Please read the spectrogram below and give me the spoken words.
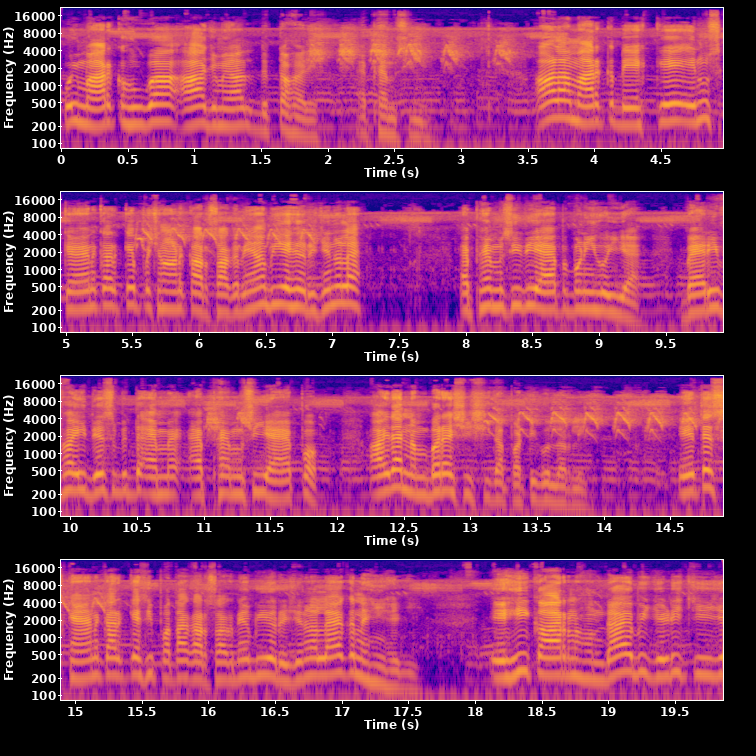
ਕੋਈ ਮਾਰਕ ਹੋਊਗਾ ਆ ਜਿਵੇਂ ਆਹ ਦਿੱਤਾ ਹੋਇਆ ਜੀ ਐਫਐਮਸੀ ਨੇ। ਆਹ ਵਾਲਾ ਮਾਰਕ ਦੇਖ ਕੇ ਇਹਨੂੰ ਸਕੈਨ ਕਰਕੇ ਪਛਾਣ ਕਰ ਸਕਦੇ ਆ ਵੀ ਇਹ origignal ਹੈ। ਐਫਐਮਸੀ ਦੀ ਐਪ ਬਣੀ ਹੋਈ ਹੈ। Verify this with FMC app. ਆ ਇਹਦਾ ਨੰਬਰ ਹੈ ਸ਼ੀਸ਼ੀ ਦਾ ਪਾਰਟਿਕੂਲਰਲੀ ਇਹ ਤੇ ਸਕੈਨ ਕਰਕੇ ਅਸੀਂ ਪਤਾ ਕਰ ਸਕਦੇ ਹਾਂ ਵੀ ਇਹ ਓਰੀਜਨਲ ਹੈ ਕਿ ਨਹੀਂ ਹੈਗੀ। ਇਹੀ ਕਾਰਨ ਹੁੰਦਾ ਹੈ ਵੀ ਜਿਹੜੀ ਚੀਜ਼,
